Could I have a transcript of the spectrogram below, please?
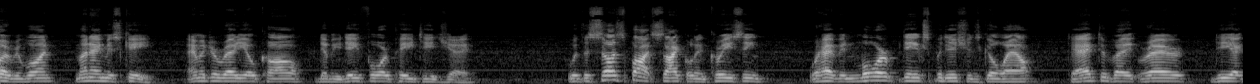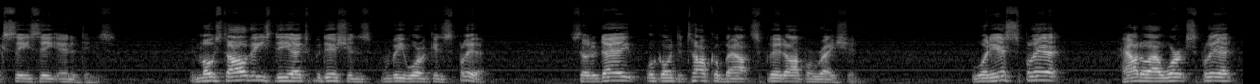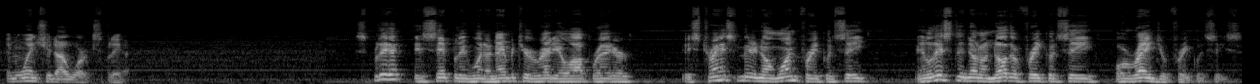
everyone. My name is Keith, amateur radio call WD4PTJ. With the sunspot cycle increasing, we're having more DXpeditions go out to activate rare DXCC entities. And most all these DXpeditions will be working split. So today we're going to talk about split operation. What is split? How do I work split? And when should I work split? Split is simply when an amateur radio operator is transmitting on one frequency and listening on another frequency or range of frequencies.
